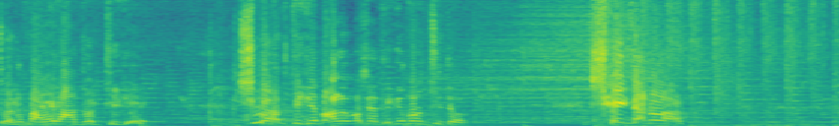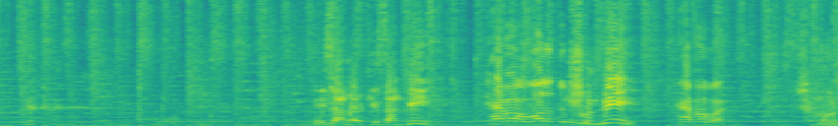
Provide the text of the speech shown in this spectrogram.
তোর মায়ের আদর থেকে সোয়াব থেকে ভালোবাসা থেকে বঞ্চিত। সেই জানোয়ার। এই জানোয়ার কি জানবি? হ্যাঁ বাবা বলো তুমি। শুনবি? হ্যাঁ বাবা। শোন।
